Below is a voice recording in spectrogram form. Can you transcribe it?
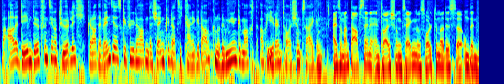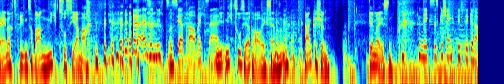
Bei alledem dürfen Sie natürlich, gerade wenn Sie das Gefühl haben, der Schenkende hat sich keine Gedanken oder Mühen gemacht, auch Ihre Enttäuschung zeigen. Also man darf seine Enttäuschung zeigen, nur sollte man das, äh, um den Weihnachtsfrieden zu wahren, nicht zu sehr machen. also nicht so sehr traurig sein. Nicht, nicht zu sehr traurig sein. Dankeschön. Gehen wir essen. Nächstes Geschenk bitte, genau.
